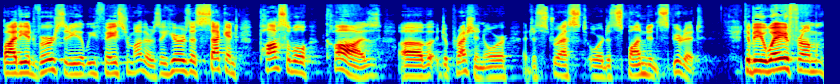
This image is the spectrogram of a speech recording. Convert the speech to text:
by the adversity that we face from others. So here's a second possible cause of depression or a distressed or despondent spirit. To be away from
